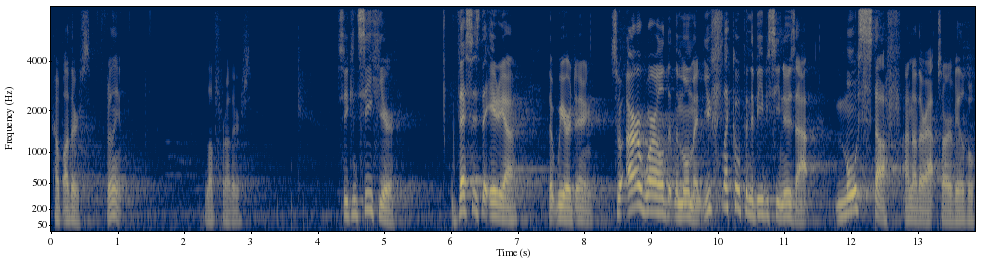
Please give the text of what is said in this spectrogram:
Help others. Brilliant. Love for others. So you can see here, this is the area that we are doing. So our world at the moment, you flick open the BBC News app, most stuff, and other apps are available,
